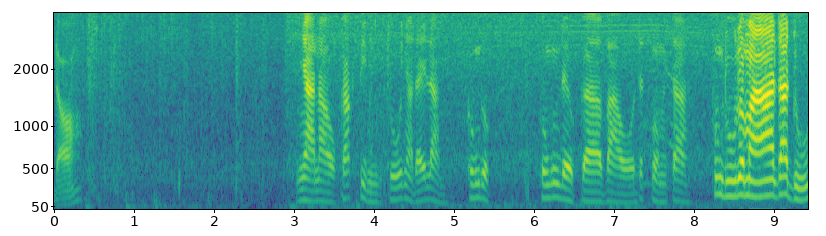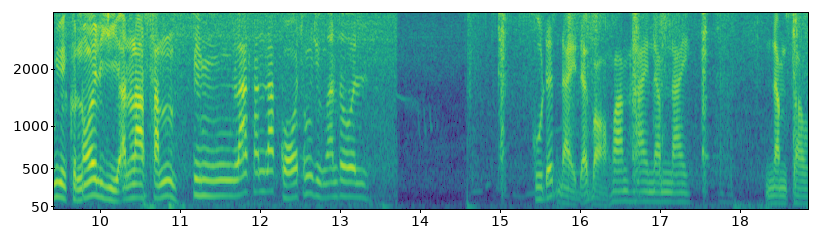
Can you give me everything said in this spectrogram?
đó. nhà nào các tìm chú nhà đấy làm không được không được ờ, vào đất của người ta không đủ đâu mà đã đủ thì còn nói là gì ăn lá sắn tìm lá sắn lá cỏ trong rừng ăn thôi Khu đất này đã bỏ hoang hai năm nay. Năm sau,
